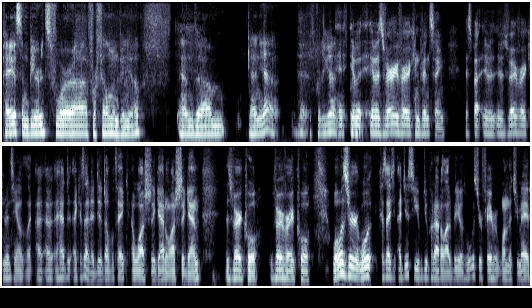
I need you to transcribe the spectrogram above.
payas and beards for uh, for film and video, and um, and yeah, it's pretty good. It's it, it, it was very very convincing. Espe- it was, it was very very convincing. I was like I, I I had to, like i said i did a double take. I watched it again watched it again. It's very cool. Very very cool. What was your what because I, I do see you do put out a lot of videos. What was your favorite one that you made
